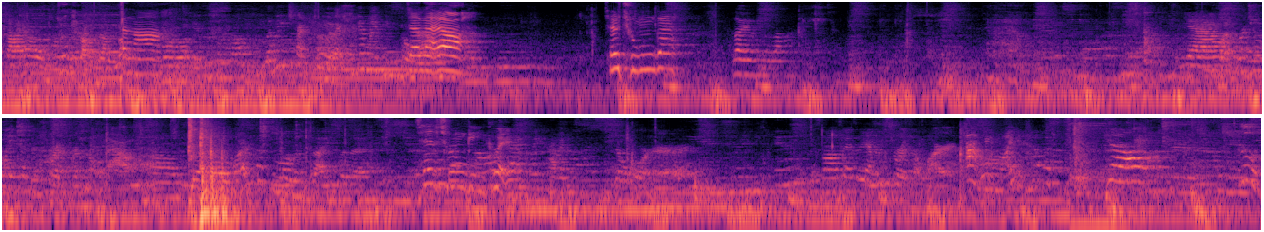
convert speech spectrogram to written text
style. 이쪽이 낫다. 있잖아. Let me check for you. I think it might be so. 있잖아요. 제일 좋은 게 이거입니다. Yeah, well, unfortunately, because the shorts were sold out. So why is that small this size for this? Since when did quit? Store. As long as we have the large. Ah. We might have a. Good.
